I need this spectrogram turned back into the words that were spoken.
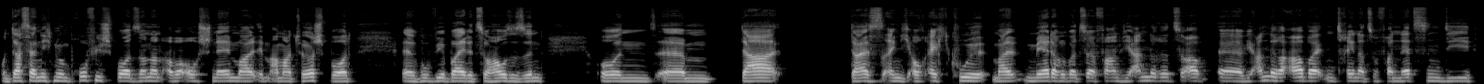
Und das ja nicht nur im Profisport, sondern aber auch schnell mal im Amateursport, äh, wo wir beide zu Hause sind. Und ähm, da da ist es eigentlich auch echt cool, mal mehr darüber zu erfahren, wie andere, zu, äh, wie andere arbeiten, Trainer zu vernetzen, die,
